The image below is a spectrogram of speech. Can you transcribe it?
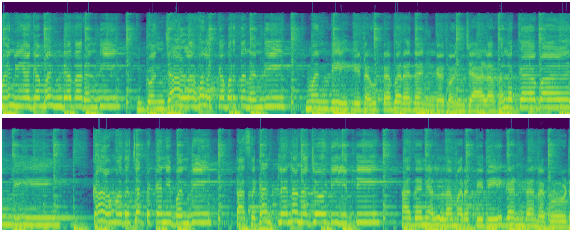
ಮನಿಯಾಗ ಮಂಡ್ಯದ ರಂದಿ, ಗೊಂಜಾಳ ಹೊಲಕ್ಕ ಮಂದಿ ಮಂದಿಗೆ ಡೌಟ ಬರದಂಗ ಗೊಂಜಾಳ ಹೊಲಕ ಬಂದಿ. ಕಾಮದ ಚಟಕನಿ ಬಂದಿ, ತಾಸ ಗಂಟ್ಲೆ ನನ್ನ ಜೋಡಿ ಇದ್ದಿ, ಅದನ್ನೆಲ್ಲ ಮರೆತಿದಿ, ಗಂಡನ ಕೂಡ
